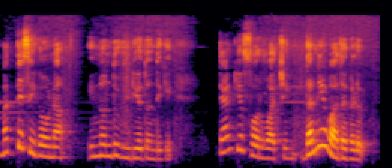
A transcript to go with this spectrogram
ಮತ್ತೆ ಸಿಗೋಣ ಇನ್ನೊಂದು ವಿಡಿಯೋದೊಂದಿಗೆ. Thank you for watching. ಧನ್ಯವಾದಗಳು.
